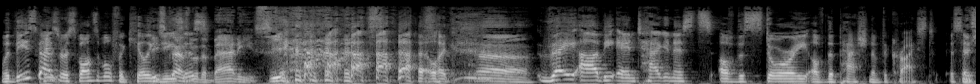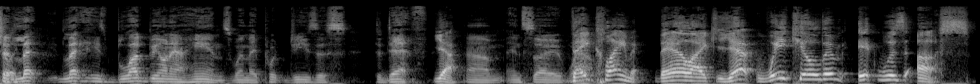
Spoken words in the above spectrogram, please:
were these guys responsible for killing These Jesus? These guys were the baddies. Yeah, like uh. they are the antagonists of the story of the Passion of the Christ, They essentially. said, "Let let his blood be on our hands." When they put Jesus to death. Yeah. Um, and so wow. They claim it. They're like, "Yep, we killed him. It was us."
